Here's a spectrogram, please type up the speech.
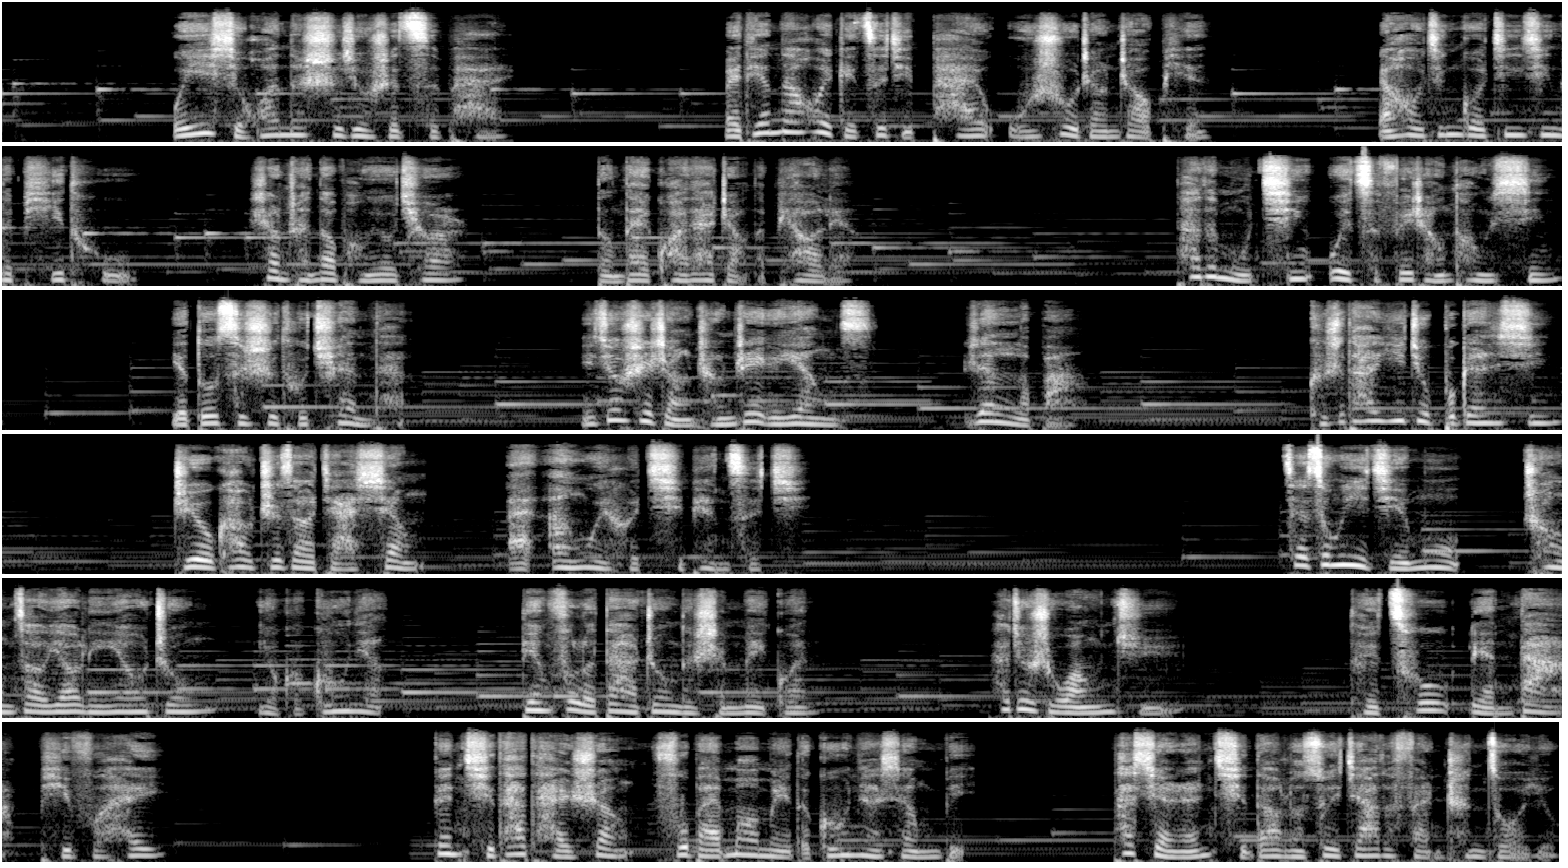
唯一喜欢的事就是自拍，每天他会给自己拍无数张照片，然后经过精心的 P 图，上传到朋友圈，等待夸她长得漂亮。他的母亲为此非常痛心，也多次试图劝他：“你就是长成这个样子，认了吧。”可是他依旧不甘心，只有靠制造假象来安慰和欺骗自己。在综艺节目《创造幺零幺》中，有个姑娘，颠覆了大众的审美观。她就是王菊，腿粗、脸大、皮肤黑。跟其他台上肤白貌美的姑娘相比，她显然起到了最佳的反衬作用。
